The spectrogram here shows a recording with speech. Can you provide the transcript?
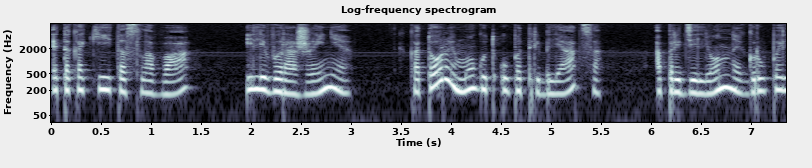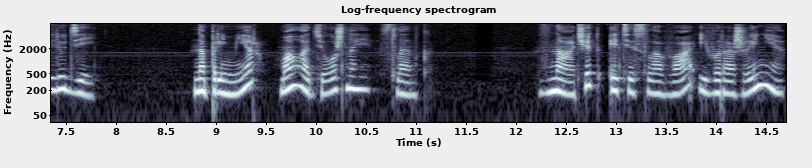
Это какие-то слова – или выражения, которые могут употребляться определенной группой людей. Например, молодежный сленг. Значит, эти слова и выражения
